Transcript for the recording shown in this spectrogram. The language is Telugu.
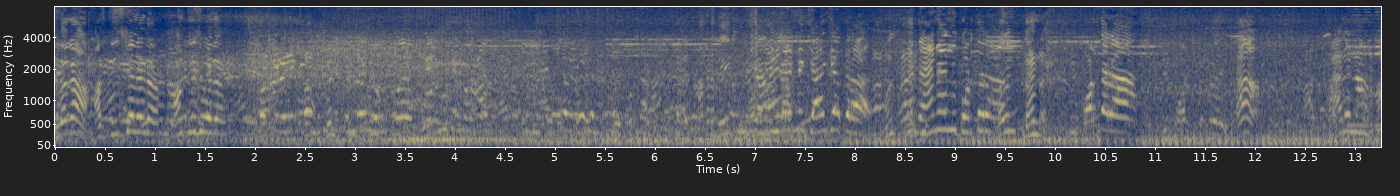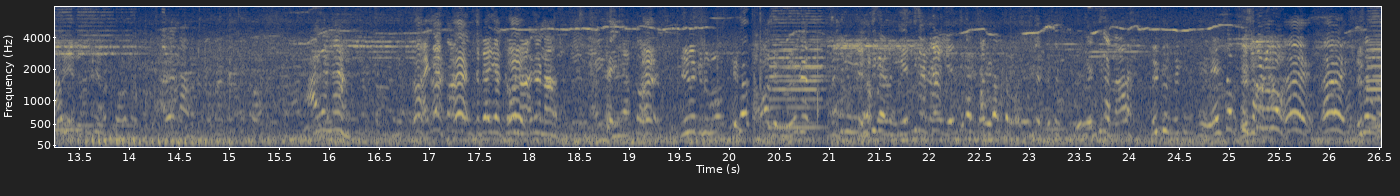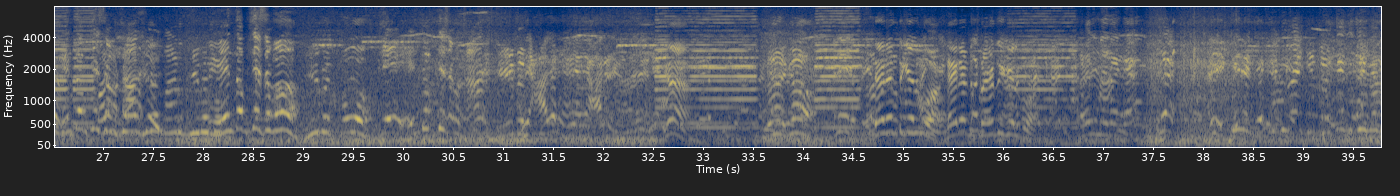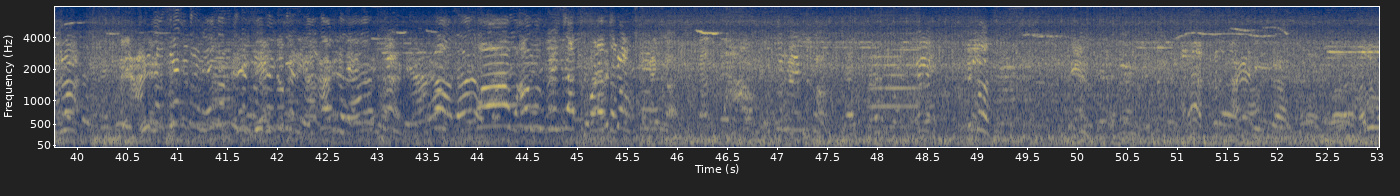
ఇలాగా అది తీసుకెళ్ళాడు అది తీసుకుపోదా బ్యానర్ని జాయిన్ చేస్తారా బ్యానర్ని కొడతారా కొడతారా ఆ. ఆగన్నా ఏం తప్పు చేసాము ఏం తప్పు వెళ్ళిపో డైరెక్ట్ ప్రగతికి వెళ్ళిపో అరే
